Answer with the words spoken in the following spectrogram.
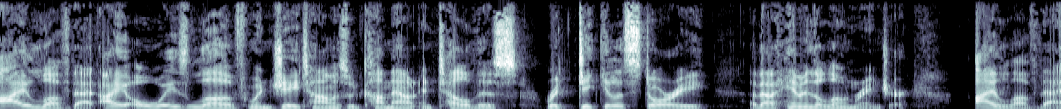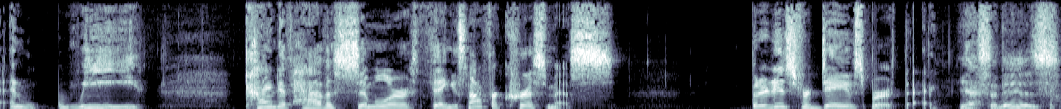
I love that. I always loved when Jay Thomas would come out and tell this ridiculous story about him and the Lone Ranger. I love that. And we kind of have a similar thing. It's not for Christmas, but it is for Dave's birthday, Yes, it is.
